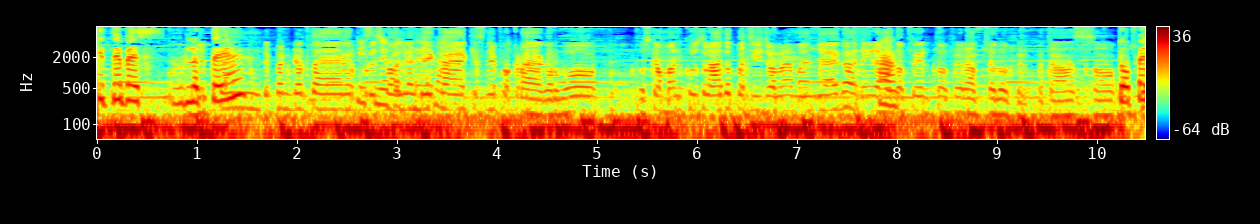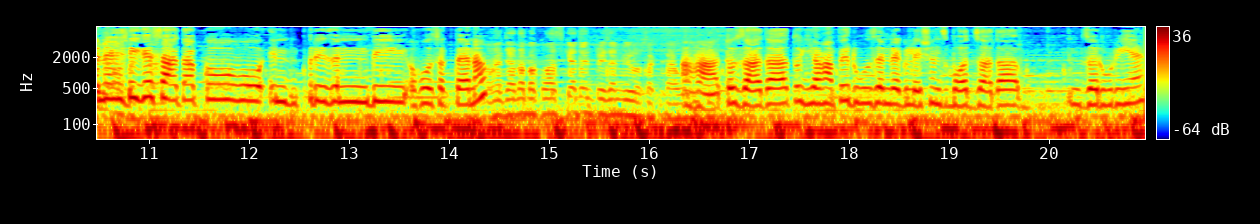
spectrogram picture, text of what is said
कितने पैसे लगते हैं? डिपेंड डिपेंड करता है अगर पुलिस वाले ने देखा हाँ। है। किसने पकड़ा है। अगर वो उसका मन खुश रहा तो पच्चीस डॉलर में मान जाएगा नहीं रहा हाँ। तो फिर तो फिर आप चलो फिर पचास सौ तो पेनल्टी के साथ आपको वो इन प्रिजन भी हो सकता है ना ज़्यादा बकवास किया तो इन प्रिजन भी हो सकता है हाँ तो ज़्यादा तो यहाँ पे रूल्स एंड रेगुलेशन बहुत ज़्यादा ज़रूरी है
